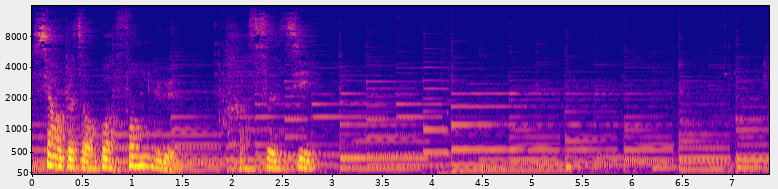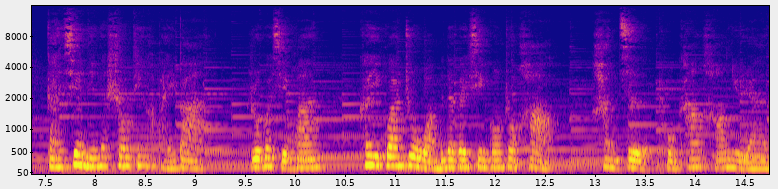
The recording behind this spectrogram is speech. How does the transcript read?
笑着走过风雨和四季。感谢您的收听和陪伴。如果喜欢，可以关注我们的微信公众号“汉字普康好女人”。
